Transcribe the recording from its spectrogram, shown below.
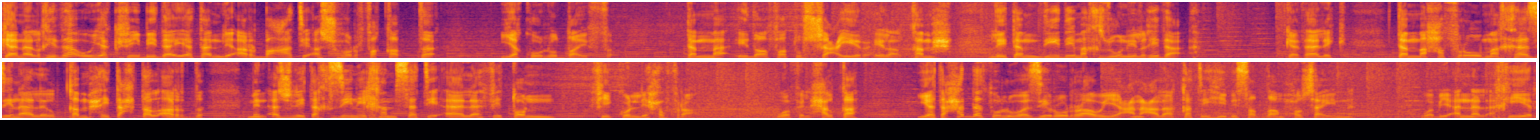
كان الغذاء يكفي بداية لأربعة أشهر فقط يقول الضيف. تم إضافة الشعير إلى القمح لتمديد مخزون الغذاء. كذلك تم حفر مخازن للقمح تحت الأرض من أجل تخزين خمسة آلاف طن في كل حفرة. وفي الحلقة يتحدث الوزير الراوي عن علاقته بصدام حسين وبأن الأخير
